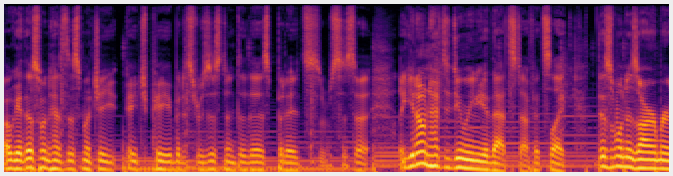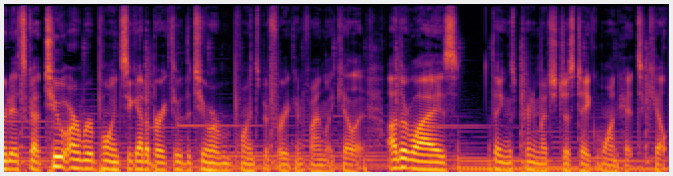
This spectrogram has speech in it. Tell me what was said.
okay, this one has this much HP, but it's resistant to this, but it's, it's a, like you don't have to do any of that stuff. It's like this one is armored, it's got two armor points. You got to break through the two armor points before you can finally kill it. Otherwise, things pretty much just take one hit to kill.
